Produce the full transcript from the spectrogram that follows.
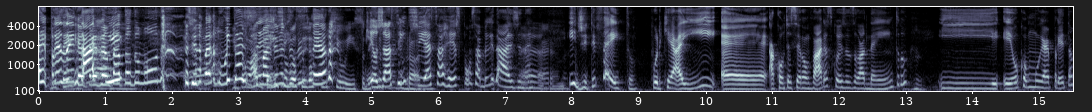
representar. representar aqui. todo mundo. Tipo, é muita então, gente. Imagina você já sentiu isso. Eu já senti essa responsabilidade, né? É. E dito e feito. Porque aí é, aconteceram várias coisas lá dentro. Uhum. E eu, como mulher preta,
